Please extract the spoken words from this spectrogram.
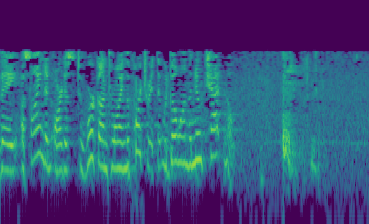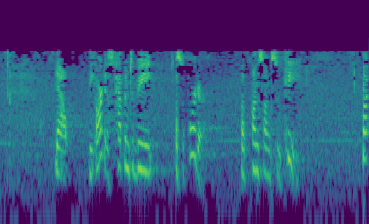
they assigned an artist to work on drawing the portrait that would go on the new kyat note. now, the artist happened to be a supporter of Aung San Suu Kyi. But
